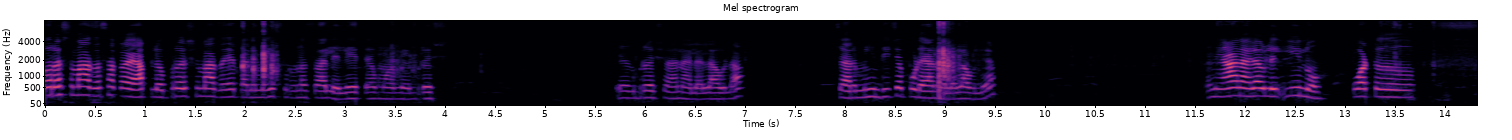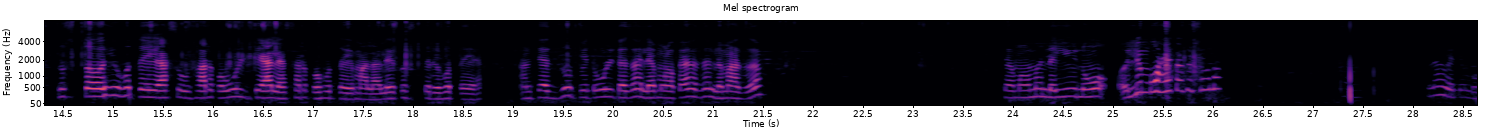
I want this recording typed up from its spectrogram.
ब्रश माझा सकाळी आपलं ब्रश माझा येताना मी विसरूनच आलेले आहे त्यामुळे मी ब्रश एक ब्रश आणायला लावला. चार मेहंदीच्या पुढे आणायला लावल्या. आणि आणायला लावले इनो पोट नुसतं हे होतंय असं सारखं उलटी आल्यासारखं होतंय मला लय कसं तरी होतंय. आणि त्या झोपेत उलट्या झाल्यामुळं काय झालं माझं? त्यामुळे म्हणलं इनो लिंबू आहे का कशी ना नव्हे लिंबू.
